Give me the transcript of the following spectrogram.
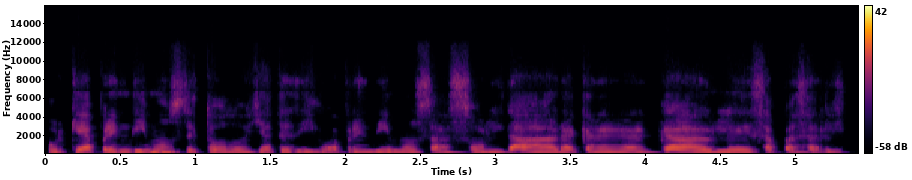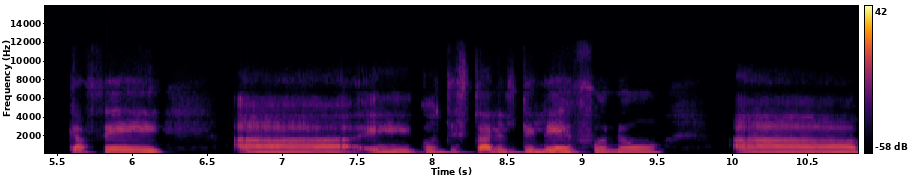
porque aprendimos de todo, ya te digo, aprendimos a soldar, a cargar cables, a pasar el café, a eh, contestar el teléfono, a,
